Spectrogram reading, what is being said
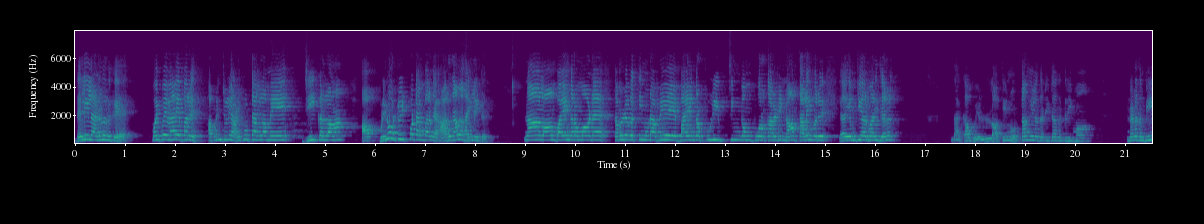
டெல்லியில் அழுந்ததுக்கு போய் போய் வேலையை பாரு அப்படின்னு சொல்லி அனுப்பி விட்டாங்களாமே ஜீக்கெல்லாம் அப்படின்னு ஒரு ட்வீட் போட்டாங்க பாருங்க. அதுதாங்க ஹைலைட்டு நான்லாம் பயங்கரமான தமிழகத்தினோட அப்படியே பயங்கர புலி சிங்கம் போகிற கரடி நான் தலைவர் எம்ஜிஆர் மாதிரி ஜெல். இந்த அக்கா அவங்க எல்லாத்தையும் நொட்டாங்கையில் தட்டிட்டாங்க தெரியுமா? என்னடா தம்பி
